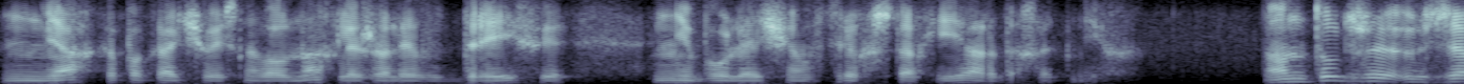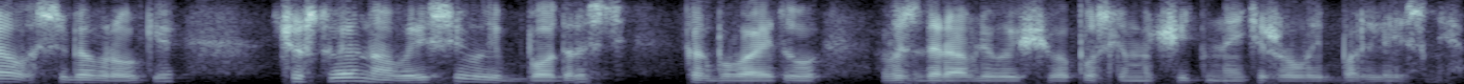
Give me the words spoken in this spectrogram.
мягко покачиваясь на волнах, лежали в дрейфе не более чем в трехстах ярдах от них. Он тут же взял себя в руки, чувствуя новые силы и бодрость, как бывает у выздоравливающего после мучительной и тяжелой болезни.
